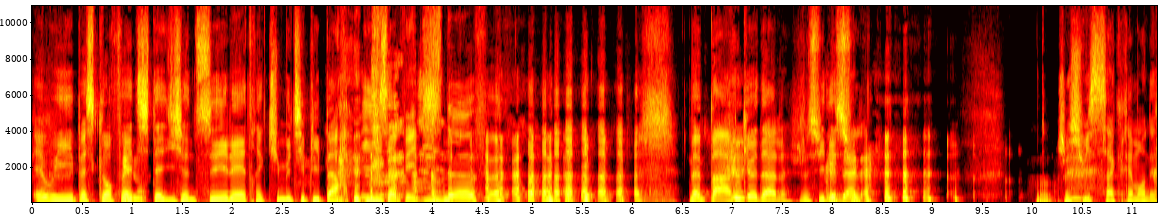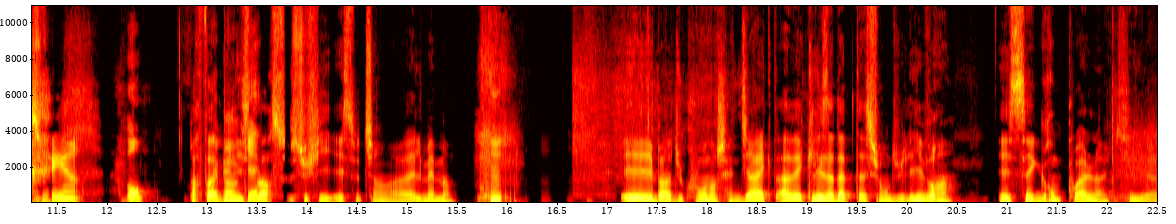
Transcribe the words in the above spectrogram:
Eh oui, parce qu'en fait, si t'additionnes ces lettres et que tu multiplies par pi, ça fait 19. Même pas, que dalle. Je suis Que déçu. dalle. Je suis sacrément déçu. Rien. Bon, Parfois, Eh ben, une histoire se suffit et se tient à elle-même. Mm. Et bah, du coup, on enchaîne direct avec les adaptations du livre. Et c'est Grand Poil qui. euh,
